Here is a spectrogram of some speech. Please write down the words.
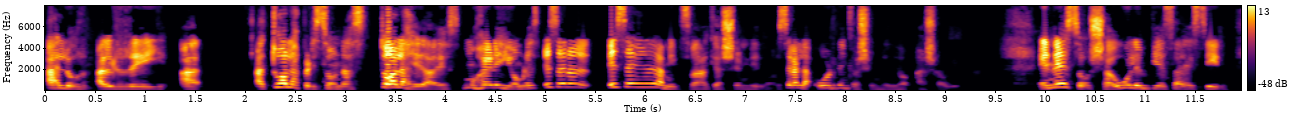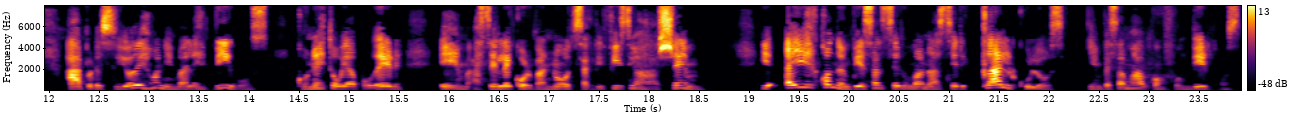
al rey, a, todas las personas, todas las edades, mujeres y hombres. Esa era, la mitzvah que Hashem le dio. Esa era la orden que Hashem le dio a Shaul. En eso, Shaul empieza a decir, ah, pero si yo dejo animales vivos, con esto voy a poder eh, hacerle korbanot, sacrificios a Hashem. Y ahí es cuando empieza el ser humano a hacer cálculos y empezamos a confundirnos,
